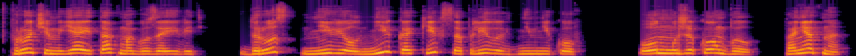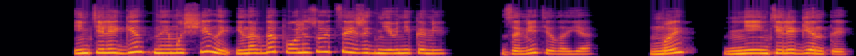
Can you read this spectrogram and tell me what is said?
Впрочем, я и так могу заявить, Дрозд не вел никаких сопливых дневников. Он мужиком был, понятно? Интеллигентные мужчины иногда пользуются ежедневниками заметила я. «Мы не интеллигенты»,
